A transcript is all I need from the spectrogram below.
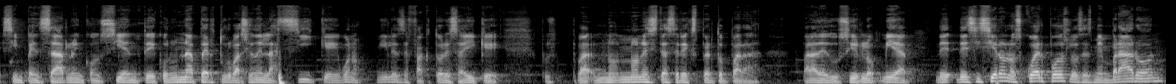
sin pensarlo, inconsciente, con una perturbación en la psique, bueno, miles de factores ahí que pues, no, no necesitas ser experto para, para deducirlo. Mira, deshicieron los cuerpos, los desmembraron,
